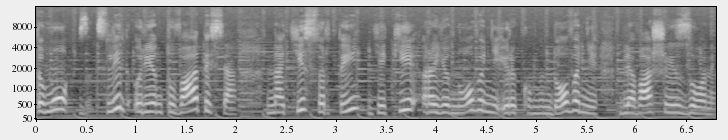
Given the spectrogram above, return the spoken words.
Тому слід орієнтуватися на ті сорти, які районовані і рекомендовані для вашої зони.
